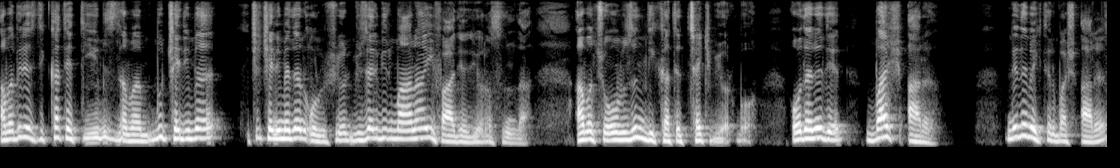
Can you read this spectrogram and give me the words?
Ama biraz dikkat ettiğimiz zaman bu kelime iki kelimeden oluşuyor. Güzel bir mana ifade ediyor aslında. Ama çoğumuzun dikkati çekmiyor bu. O da nedir? Baş arı. Ne demektir baş arı?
